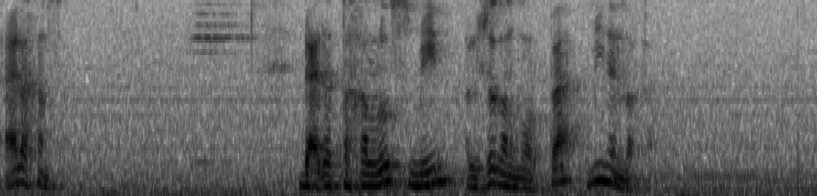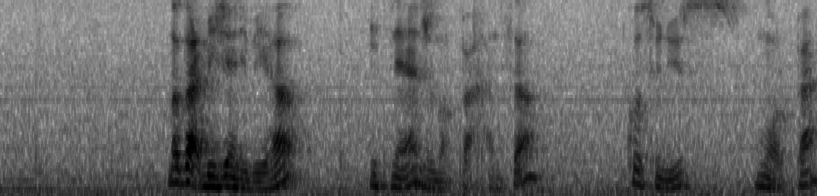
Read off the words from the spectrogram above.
على خمسة. بعد التخلص من الجذر المربع من المقام. نضع بجانبها اثنان مربع خمسة كوسينوس مربع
